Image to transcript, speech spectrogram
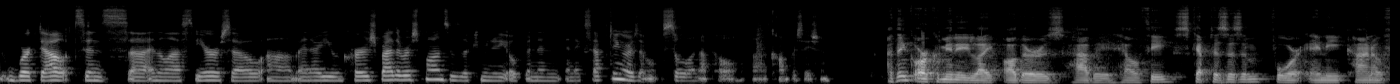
worked out since uh, in the last year or so? Um, and are you encouraged by the response? Is the community open and, and accepting or is it still an uphill uh, conversation? I think our community like others have a healthy skepticism for any kind of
